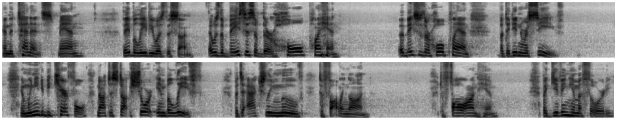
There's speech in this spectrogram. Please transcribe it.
And the tenants, man, they believed he was the son. That was the basis of their whole plan. The basis of their whole plan. but they didn't receive. And we need to be careful not to stop short in belief, but to actually move to falling on, to fall on Him by giving Him authority,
